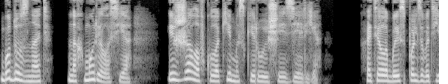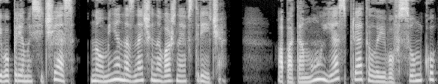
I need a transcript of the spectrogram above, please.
буду знать», — нахмурилась я и сжала в кулаки маскирующее зелье. Хотела бы использовать его прямо сейчас, но у меня назначена важная встреча. А потому я спрятала его в сумку,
